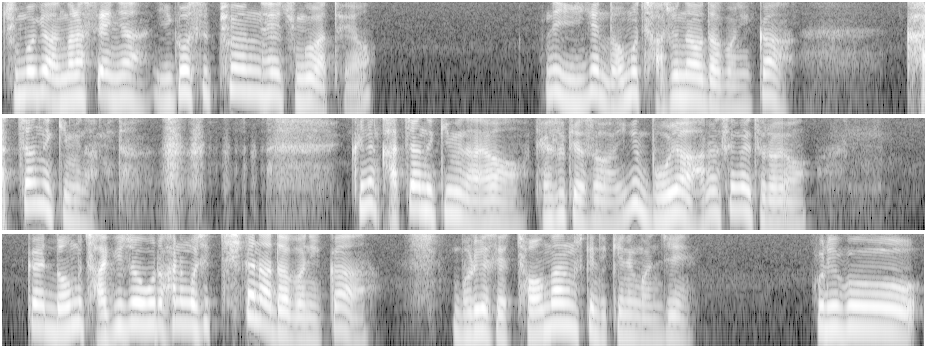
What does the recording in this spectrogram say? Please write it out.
주먹이 얼마나 세냐, 이것을 표현해 준 것 같아요. 근데 이게 너무 자주 나오다 보니까 가짜 느낌이 납니다. 그냥 가짜 느낌이 나요. 계속해서. 이게 뭐야? 하는 생각이 들어요. 그러니까 너무 작위적으로 하는 것이 티가 나다 보니까 모르겠어요. 저만 그렇게 느끼는 건지. 그리고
